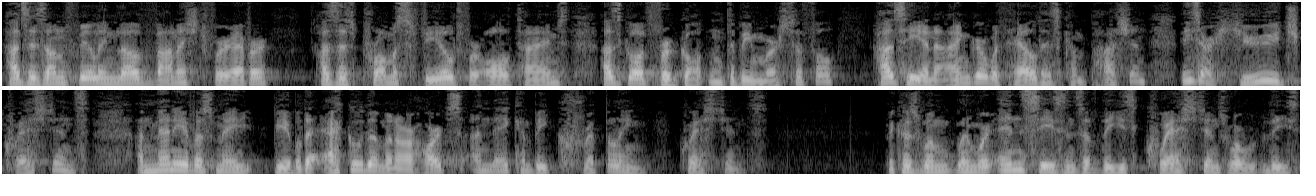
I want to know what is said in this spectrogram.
Has his unfailing love vanished forever? Has his promise failed for all times? Has God forgotten to be merciful? Has he in anger withheld his compassion? These are huge questions, and many of us may be able to echo them in our hearts, and they can be crippling questions. Because when, when we're in seasons of these questions, where these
